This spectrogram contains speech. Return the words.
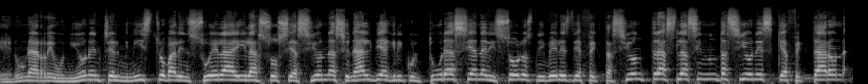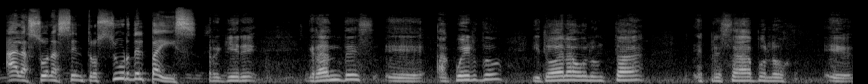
En una reunión entre el ministro Valenzuela y la Asociación Nacional de Agricultura se analizó los niveles de afectación tras las inundaciones que afectaron a la zona centro-sur del país. Requiere grandes eh, acuerdos y toda la voluntad expresada por, los, eh,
